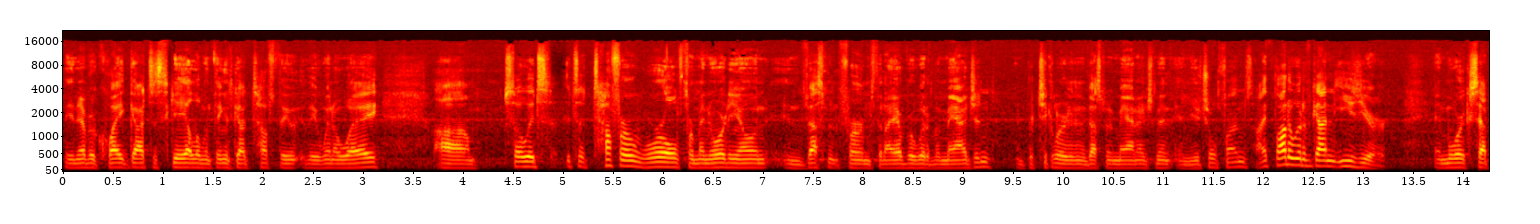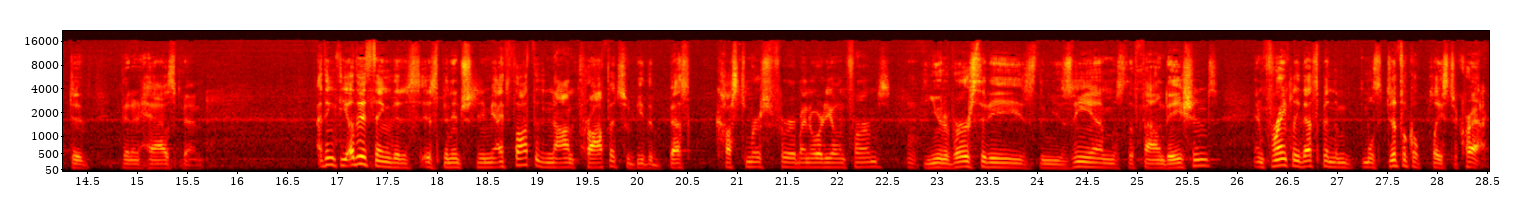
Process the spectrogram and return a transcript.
They never quite got to scale, and when things got tough, they, they went away. Um, so it's, it's a tougher world for minority-owned investment firms than I ever would have imagined, in particular in investment management and mutual funds. I thought it would have gotten easier and more accepted than it has been. I think the other thing that has been interesting to me, I thought that the nonprofits would be the best customers for minority-owned firms, mm. the universities, the museums, the foundations, and frankly, that's been the most difficult place to crack.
